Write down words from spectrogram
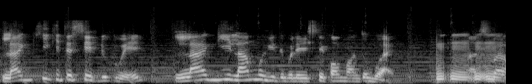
Lagi kita save duit, lagi lama kita boleh istiqamah untuk buat. Mm-mm, Ah, mm-mm, sebab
